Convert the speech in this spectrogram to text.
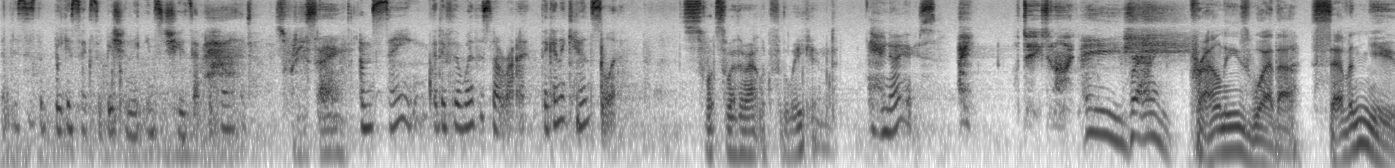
But this is the biggest exhibition the Institute's ever had. So what are you saying? I'm saying that if the weather's not right, they're going to cancel it. So what's the weather outlook for the weekend? Who knows? Hey, I'll tell you tonight. Hey, Brownie. Brownie's weather, 7 News.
